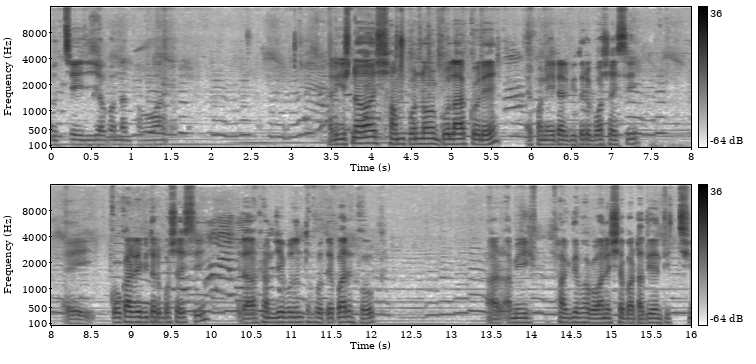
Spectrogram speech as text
হচ্ছে এই যে জগন্নাথ ভগবান। হরে কৃষ্ণ সম্পূর্ণ গোলা করে এখন এটার ভিতরে বসাইছি। এই কোকারের ভিতরে বসাইছি এটা এখন যে পর্যন্ত হতে পারে হোক। আর আমি ফাঁক দিয়ে ভগবানের সেবাটা দিয়ে দিচ্ছি।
